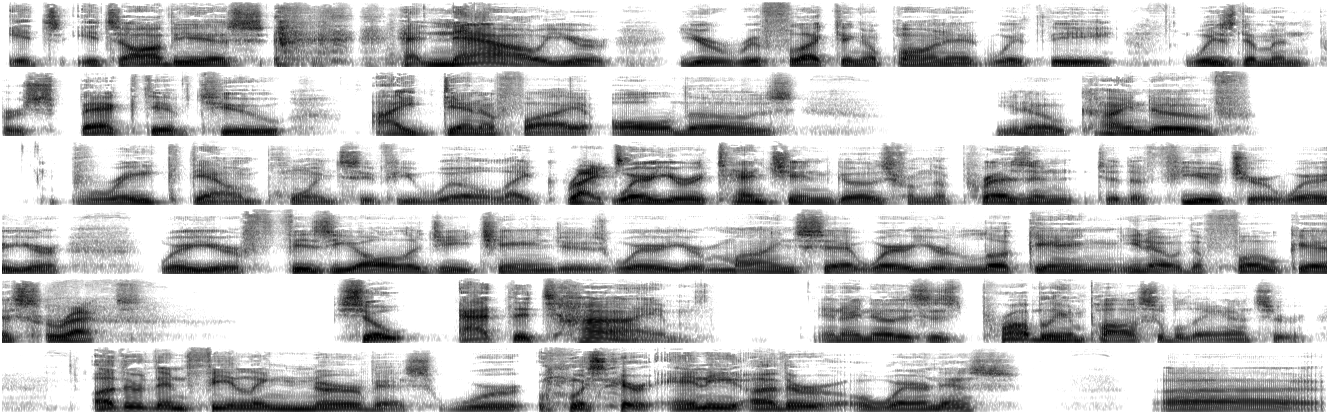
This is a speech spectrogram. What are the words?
it's it's obvious and now you're you're reflecting upon it with the wisdom and perspective to identify all those you know, kind of breakdown points, if you will, like right. where your attention goes from the present to the future, where your where your physiology changes, where your mindset, where you're looking, you know, the focus. Correct. So at the time, and I know this is probably impossible to answer, other than feeling nervous, were was there any other awareness? Uh,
